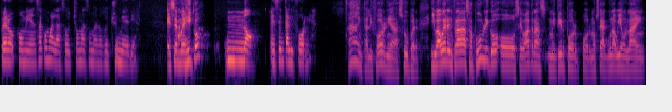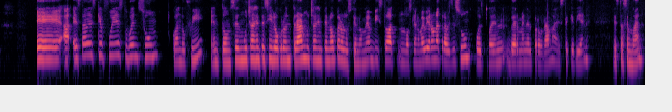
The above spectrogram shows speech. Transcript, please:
pero comienza como a las 8 más o menos, 8 y media. ¿Es en México? No, es en California. Ah, en California, súper. ¿Y va a haber entradas a público o se va a transmitir por, por no sé, alguna vía online? Eh, esta vez que fui estuve en Zoom cuando fui. Entonces, mucha gente sí logró entrar, mucha gente no, pero los que no me han visto, los que no me vieron a través de Zoom, pues pueden verme en el programa este que viene esta semana.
